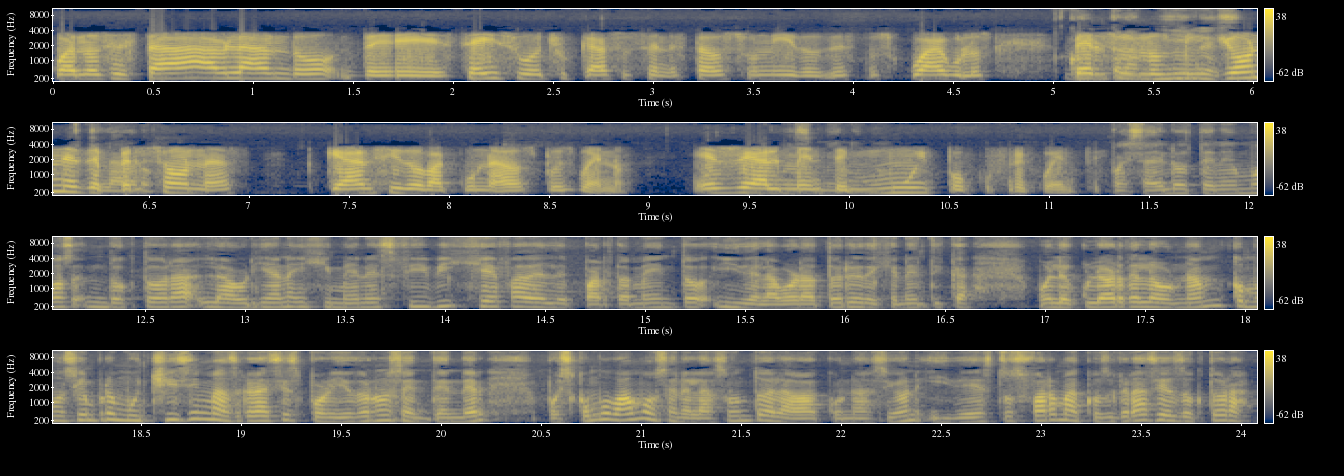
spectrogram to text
cuando se está hablando de seis u ocho casos en Estados Unidos de estos coágulos versus los millones de personas que han sido vacunados, pues bueno, es realmente muy poco frecuente. Pues ahí lo tenemos, doctora Lauriana Jiménez Fibi, jefa del Departamento y del Laboratorio de Genética Molecular de la UNAM. Como siempre, muchísimas gracias por ayudarnos a entender pues cómo vamos en el asunto de la vacunación y de estos fármacos. Gracias, doctora.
